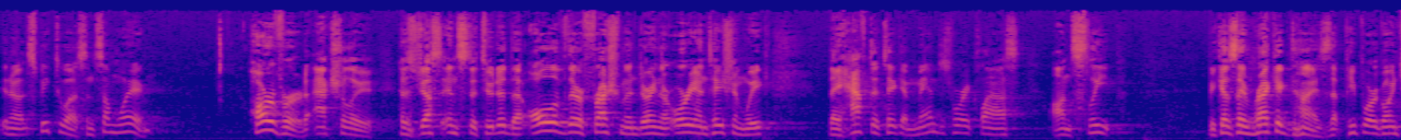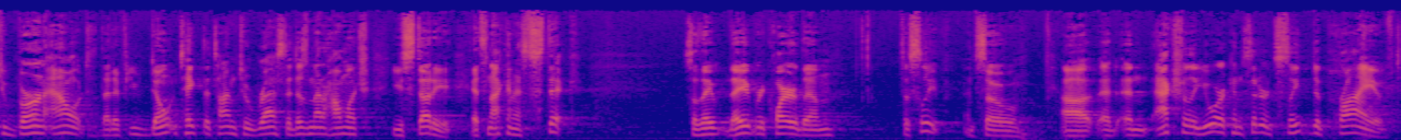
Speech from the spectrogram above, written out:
you know, speak to us in some way. Harvard actually has just instituted that all of their freshmen during their orientation week, they have to take a mandatory class on sleep because they recognize that people are going to burn out, that if you don't take the time to rest, it doesn't matter how much you study, it's not going to stick. So they, they require them to sleep. And so, uh, and, and actually, you are considered sleep deprived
